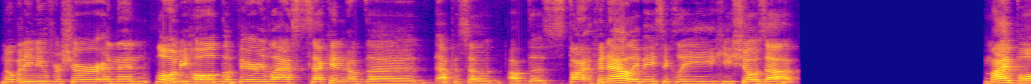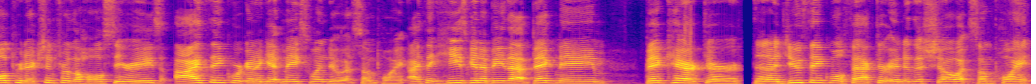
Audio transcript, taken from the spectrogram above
Nobody knew for sure. And then, lo and behold, the very last second of the episode of the finale, basically, he shows up. My bold prediction for the whole series I think we're going to get Mace Windu at some point. I think he's going to be that big name, big character that I do think will factor into the show at some point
